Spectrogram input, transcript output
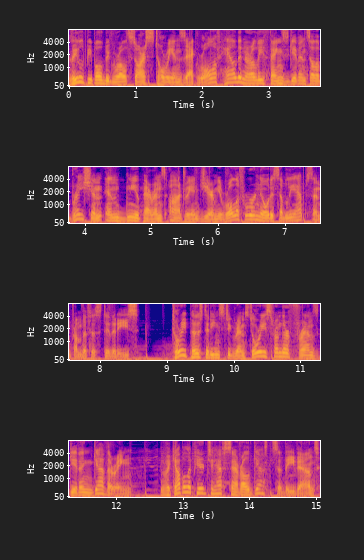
Little People Big World stars Tori and Zach Roloff held an early Thanksgiving celebration, and new parents Audrey and Jeremy Roloff were noticeably absent from the festivities. Tori posted Instagram stories from their Friendsgiving gathering. The couple appeared to have several guests at the event.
